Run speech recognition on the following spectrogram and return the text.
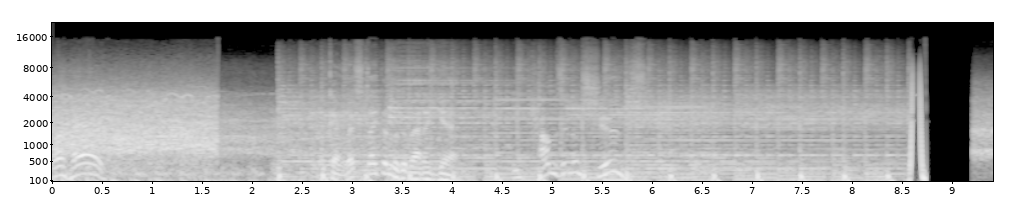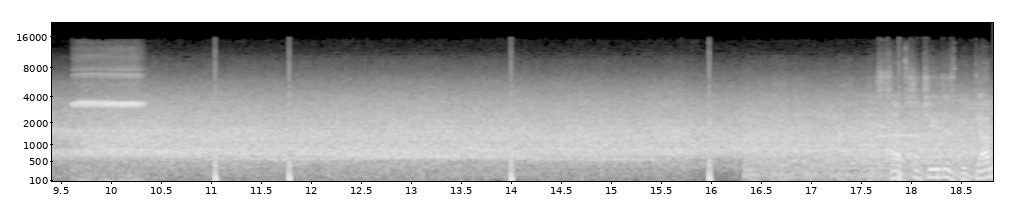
go ahead. Okay, let's take a look at that again. He comes in and shoots. Substitute has begun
